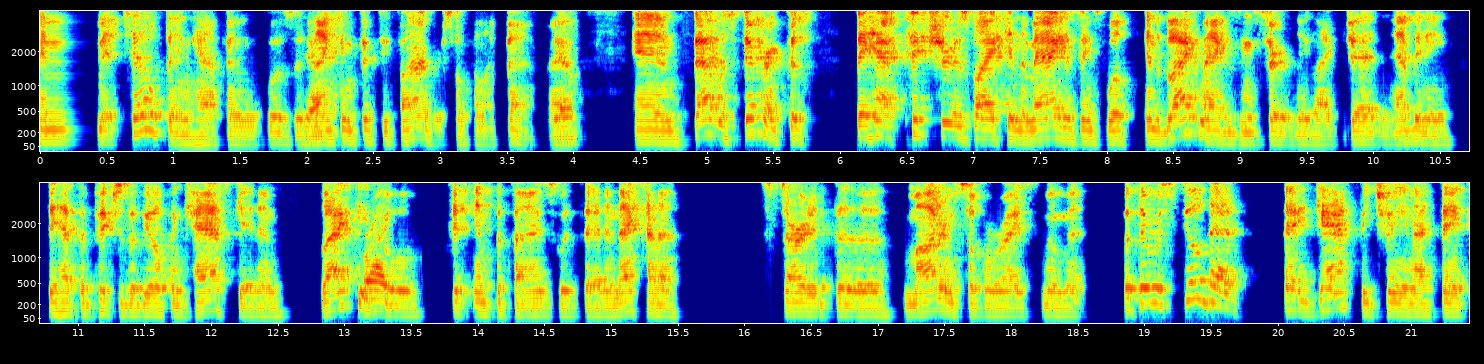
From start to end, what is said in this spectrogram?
Emmett Till thing happened. Was it yeah. 1955 or something like that? Right? Yeah. And that was different because they had pictures like in the magazines. Well, in the black magazines, certainly, like Jet and Ebony, they had the pictures of the open casket, and black people right. could empathize with that, and that kind of started the modern civil rights movement. But there was still that that gap between, I think,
